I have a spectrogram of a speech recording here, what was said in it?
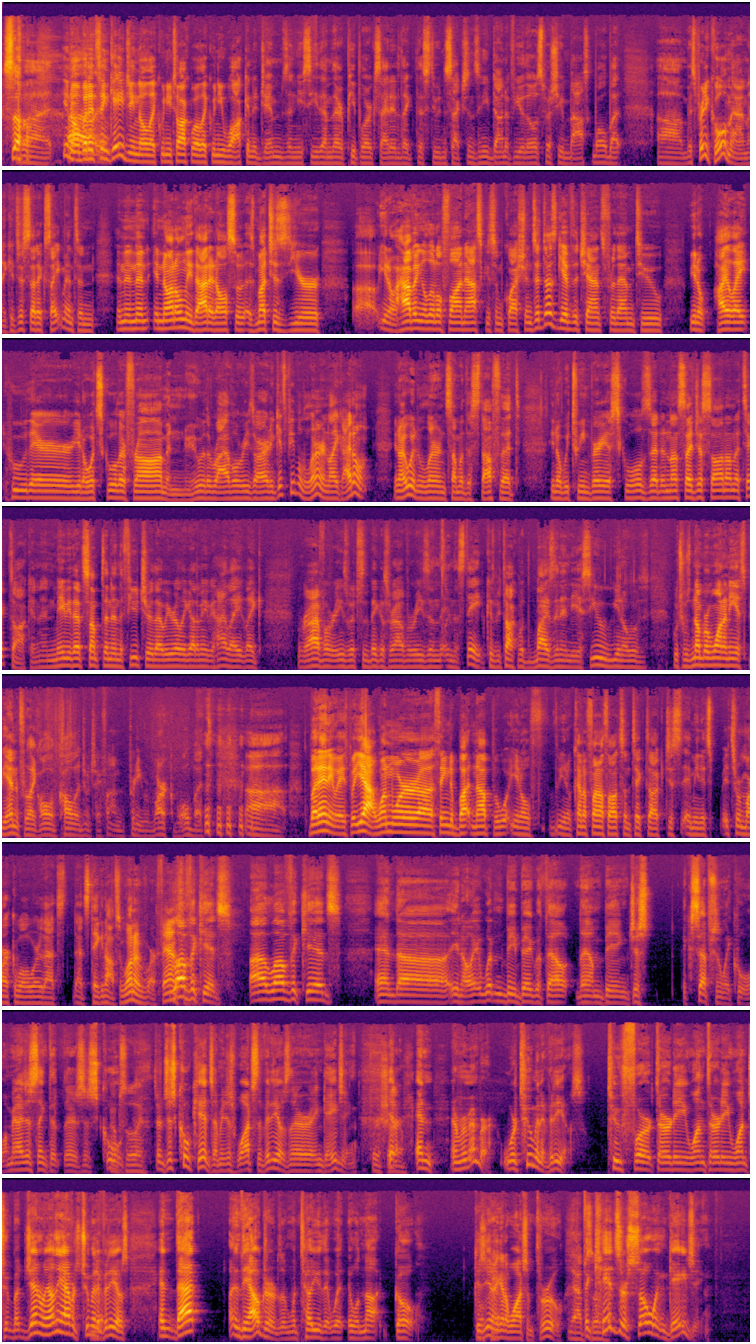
So but you know, but uh, it's engaging though. Like when you talk about like when you walk into gyms and you see them there, people are excited. Like the student sections, and you've done a few of those, especially in basketball. But um, it's pretty cool, man. Like it's just that excitement, and and then then and not only that, it also as much as you're, uh, you know, having a little fun, asking some questions, it does give the chance for them to. You know, highlight who they're, you know, what school they're from and who the rivalries are. It gets people to learn. Like I don't, you know, I wouldn't learn some of the stuff that, you know, between various schools that unless I just saw it on a TikTok. And, and maybe that's something in the future that we really got to maybe highlight, like rivalries, which is the biggest rivalries in, in the state. Because we talk about the Bison NDSU, you know, was, which was number one on ESPN for like all of college, which I found pretty remarkable. But, uh, but anyways, but yeah, one more uh, thing to button up. You know, you know, kind of final thoughts on TikTok. Just, I mean, it's it's remarkable where that's that's taken off. So one of our fans love the kids. I love the kids, and uh, you know it wouldn't be big without them being just exceptionally cool. I mean, I just think that there's just cool. Absolutely. They're just cool kids. I mean, just watch the videos; they're engaging. For You know, sure. and and remember, we're two minute videos, two for 30, 130, one two, but generally on the average two minute videos, and that the algorithm would tell you that it will not go. Because you know you got to watch them through. Yeah, the kids are so engaging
